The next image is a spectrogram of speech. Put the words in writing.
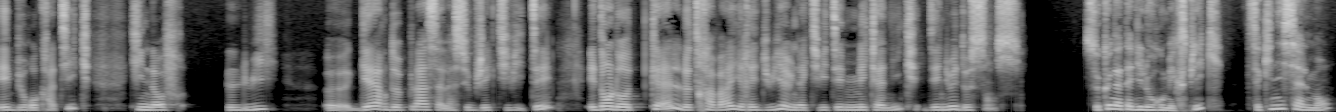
et bureaucratique qui n'offre, lui, euh, guère de place à la subjectivité et dans lequel le travail est réduit à une activité mécanique dénuée de sens. Ce que Nathalie Leroux m'explique, c'est qu'initialement,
